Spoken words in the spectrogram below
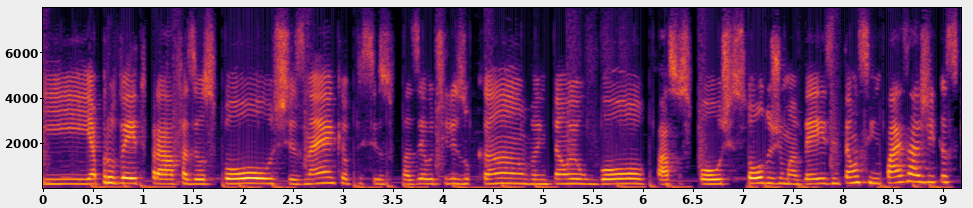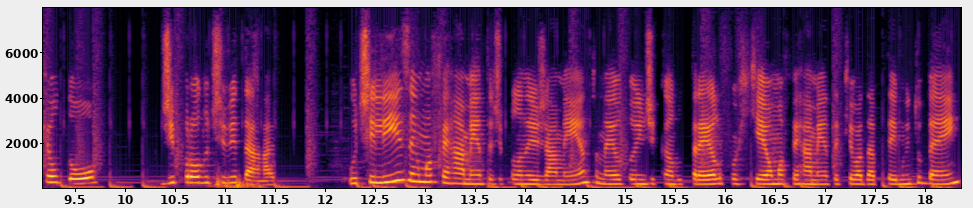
e aproveito para fazer os posts, né, que eu preciso fazer, eu utilizo o Canva, então eu vou, faço os posts todos de uma vez. Então, assim, quais as dicas que eu dou de produtividade? Utilizem uma ferramenta de planejamento, né? Eu estou indicando o Trello porque é uma ferramenta que eu adaptei muito bem,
